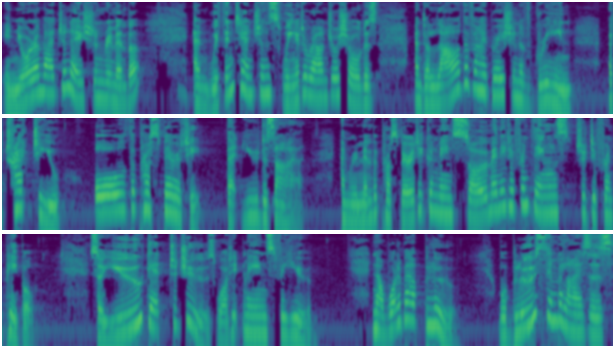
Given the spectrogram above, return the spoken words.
in your imagination, remember, and with intention, swing it around your shoulders and allow the vibration of green attract to you all the prosperity that you desire. And remember, prosperity can mean so many different things to different people. So you get to choose what it means for you. Now, what about blue? Well, blue symbolizes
